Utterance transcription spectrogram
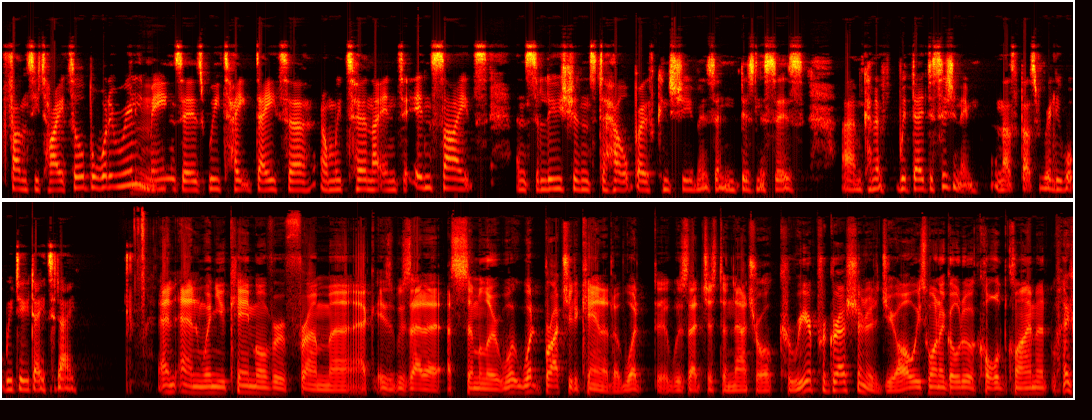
fancy title, but what it really mm. means is we take data and we turn that into insights and solutions to help both consumers and businesses um, kind of with their decisioning. And that's that's really what we do day to day. And and when you came over from, uh, was that a, a, similar? What, what brought you to Canada? What was that? Just a natural career progression, or did you always want to go to a cold climate? what,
